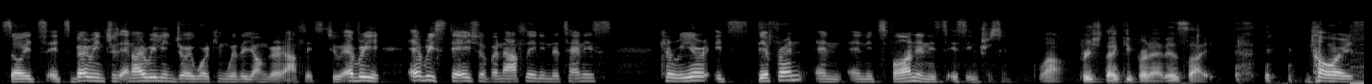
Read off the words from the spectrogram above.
So it's it's very interesting and i really enjoy working with the younger athletes too. Every every stage of an athlete in the tennis career it's different and and it's fun and it's, it's interesting Wow. Appreciate thank you for that insight. no worries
